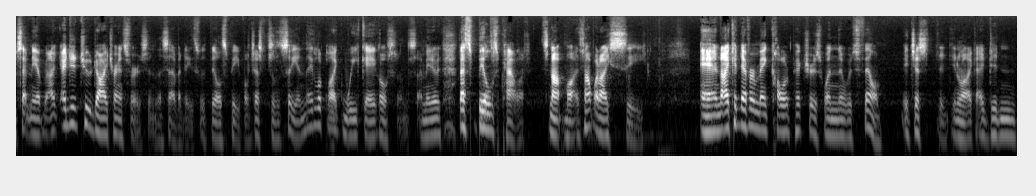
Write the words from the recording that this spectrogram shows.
set me up. I, I did two dye transfers in the '70s with Bill's people just to see, and they look like weak Egglestons. I mean, that's Bill's palette. It's not my. It's not what I see and I could never make color pictures when there was film. It just, you know, like I didn't.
